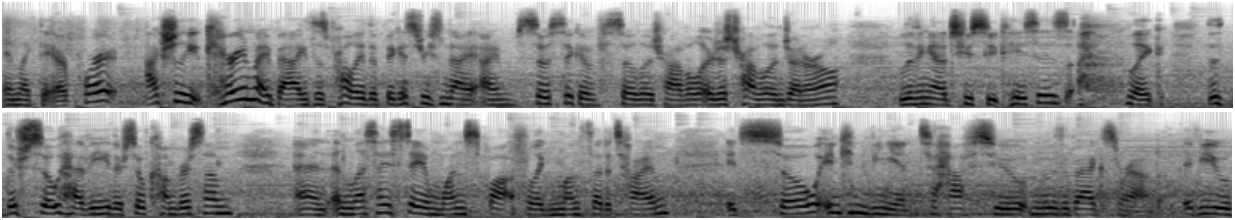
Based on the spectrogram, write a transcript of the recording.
in like the airport. Actually, carrying my bags is probably the biggest reason I, I'm so sick of solo travel or just travel in general living out of two suitcases, like they're so heavy, they're so cumbersome. And unless I stay in one spot for like months at a time, it's so inconvenient to have to move the bags around. If you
